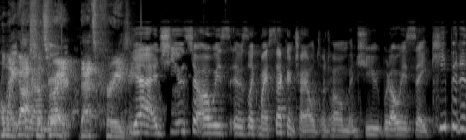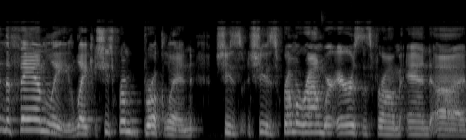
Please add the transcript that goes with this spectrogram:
Oh my Right gosh, that's there. right. That's crazy. Yeah, and she used to always it was like my second childhood home and she would always say, "Keep it in the family." Like she's from Brooklyn. She's she's from around where Eris is from and uh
